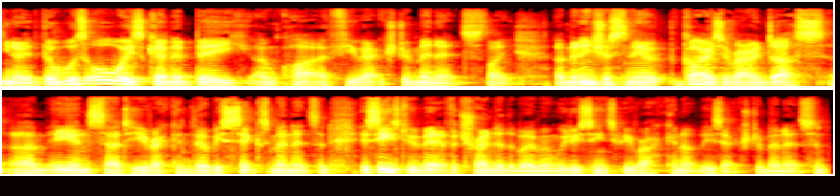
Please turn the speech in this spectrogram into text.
you know there was always going to be um, quite a few extra minutes. Like I mean, interestingly, guys around us, um, Ian said he reckoned there'll be six minutes, and it seems to be a bit of a trend at the moment. We do seem to be racking up these extra minutes, and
